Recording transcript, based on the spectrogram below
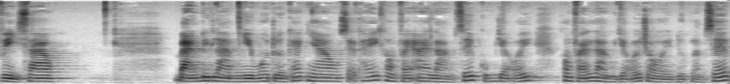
vì sao bạn đi làm nhiều môi trường khác nhau sẽ thấy không phải ai làm sếp cũng giỏi, không phải làm giỏi rồi được làm sếp.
